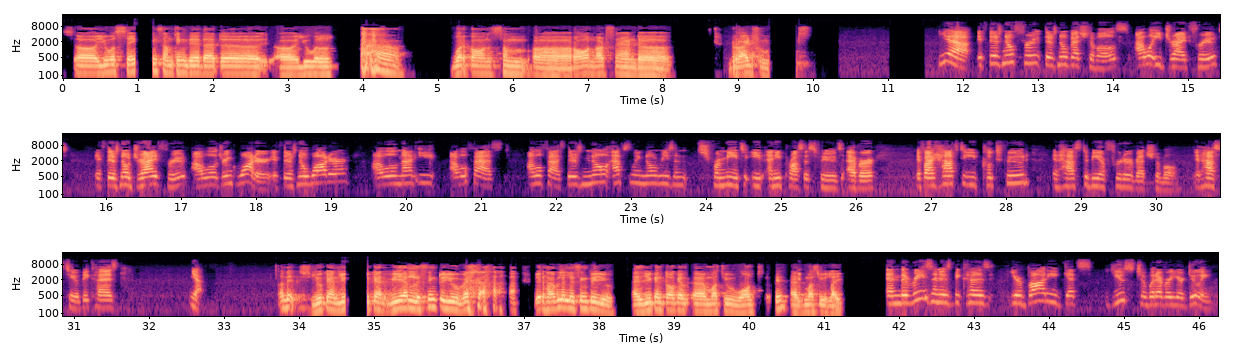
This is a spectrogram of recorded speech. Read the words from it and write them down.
So you were saying something there that uh, uh, you will work on some uh, raw nuts and dried fruit. Yeah, if there's no fruit, there's no vegetables. I will eat dried fruit. If there's no dried fruit, I will drink water. If there's no water, I will not eat. I will fast. I will fast. There's no absolutely no reason for me to eat any processed foods ever. If I have to eat cooked food, it has to be a fruit or vegetable. It has to because yeah. And it's- you can you, you can we are listening to you. we are heavily listening to you, and you can talk as uh, much you want. Okay, as much you like. And the reason is because your body gets used to whatever you're doing.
